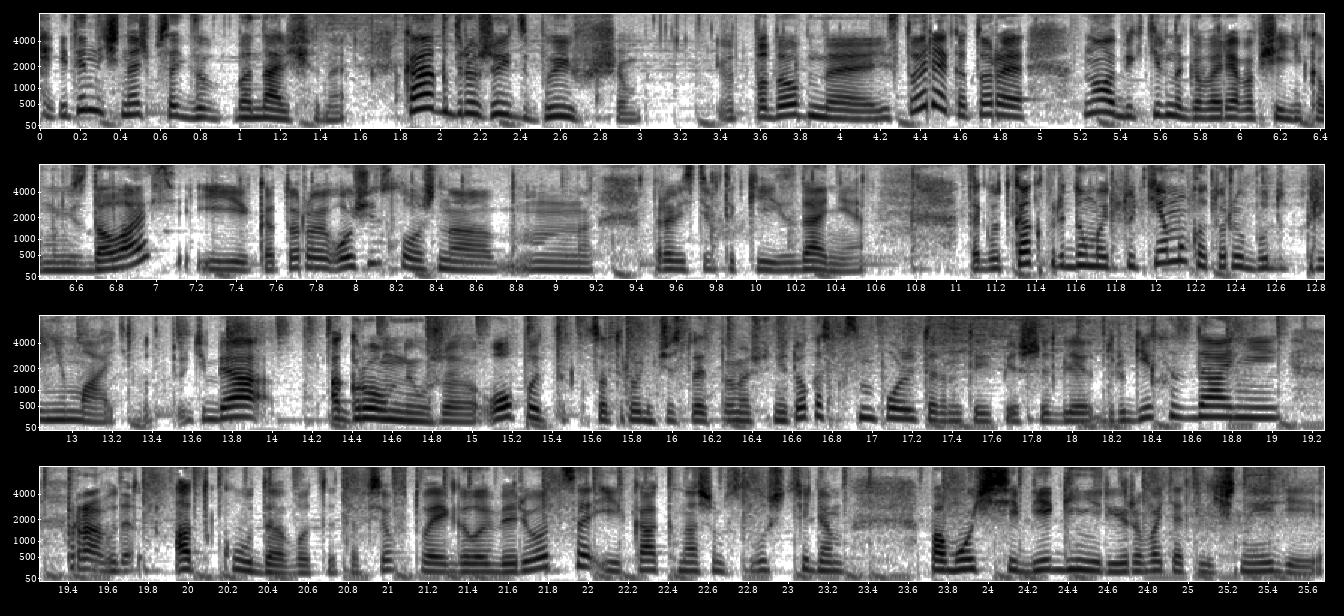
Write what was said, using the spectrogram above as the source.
и ты начинаешь писать банальщины. Как дружить с бывшим? И вот подобная история, которая, ну, объективно говоря, вообще никому не сдалась, и которую очень сложно м, провести в такие издания. Так вот, как придумать ту тему, которую будут принимать? Вот у тебя огромный уже опыт сотрудничества, я понимаю, что не только с Космополитеном ты пишешь, для других изданий. Правда. Вот откуда вот это все в твоей голове берется, и как нашим слушателям помочь себе генерировать отличные идеи?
